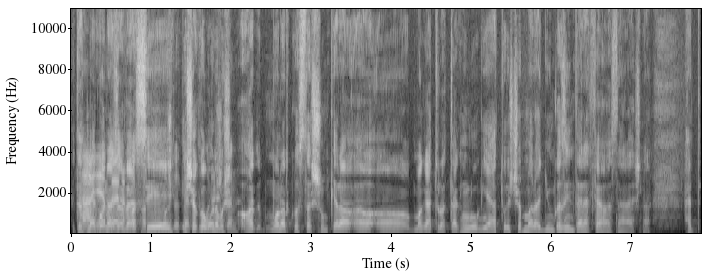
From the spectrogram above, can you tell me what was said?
Tehát Hány megvan ez a veszély, és akkor mondom, most vonatkoztassunk el a, a, a magától a technológiától, és csak maradjunk az internet felhasználásnál. Hát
